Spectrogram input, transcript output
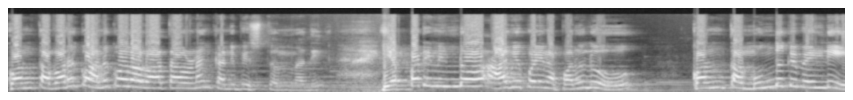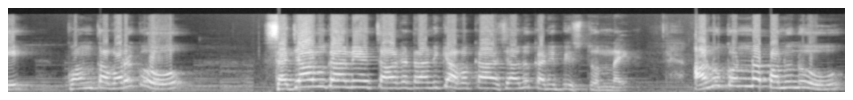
కొంతవరకు అనుకూల వాతావరణం కనిపిస్తున్నది. ఎప్పటి నుండో ఆగిపోయిన పనులు కొంత ముందుకు వెళ్ళి కొంతవరకు సజావుగానే సాగటానికి అవకాశాలు కనిపిస్తున్నాయి. అనుకున్న పనులు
